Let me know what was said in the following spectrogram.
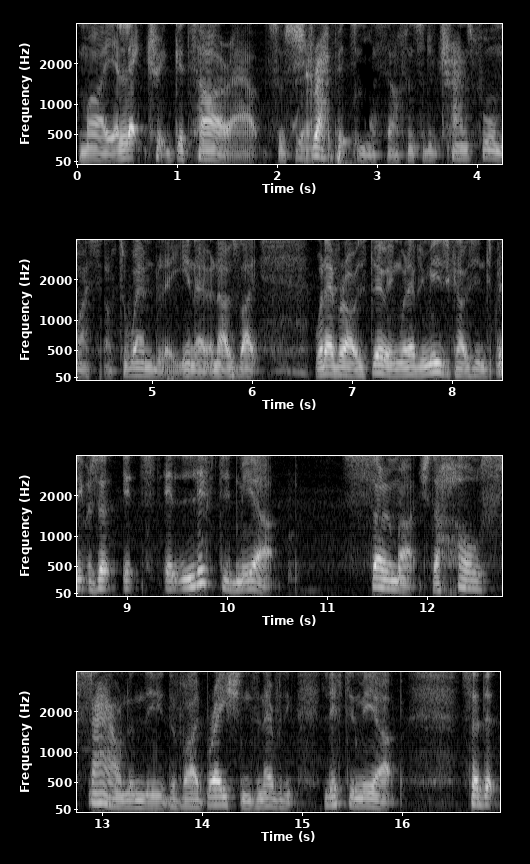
my electric guitar out, sort of strap yeah. it to myself, and sort of transform myself to Wembley, you know. And I was like, whatever I was doing, whatever music I was into, but it was a, it's it lifted me up so much. The whole sound and the the vibrations and everything lifted me up, so that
